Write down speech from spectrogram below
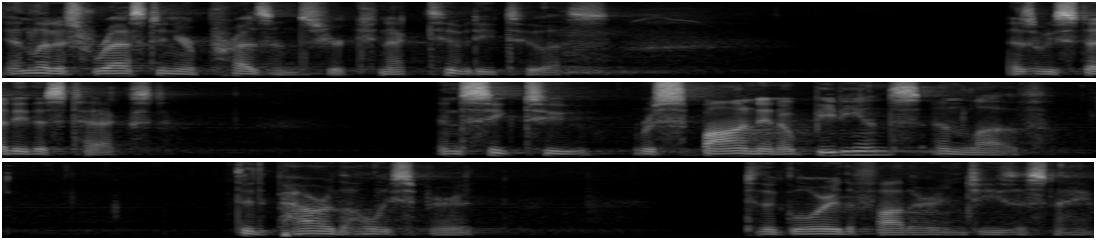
And let us rest in your presence, your connectivity to us as we study this text and seek to respond in obedience and love through the power of the Holy Spirit to the glory of the Father in Jesus' name.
